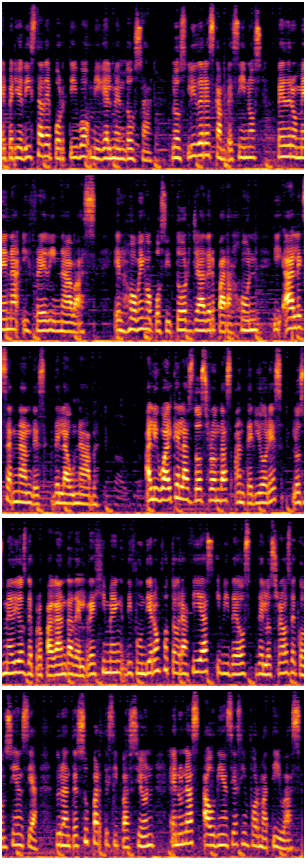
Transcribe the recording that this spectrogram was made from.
el periodista deportivo Miguel Mendoza, los líderes campesinos Pedro Mena y Freddy Navas, el joven opositor Yader Parajón y Alex Hernández de la UNAB. Al igual que las dos rondas anteriores, los medios de propaganda del régimen difundieron fotografías y videos de los reos de conciencia durante su participación en unas audiencias informativas,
